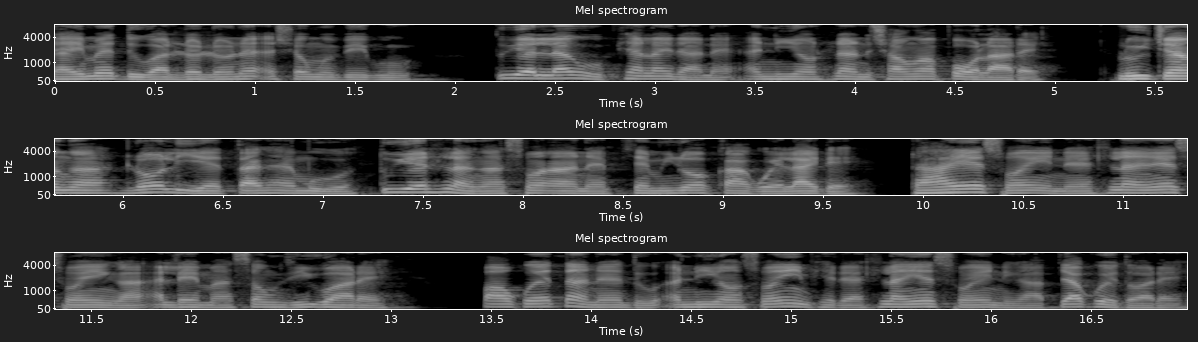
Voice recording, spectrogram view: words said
ဒါပေမဲ့သူကလွယ်လွယ်နဲ့အရှုံးမပေးဘူးသူ့ရဲ့လက်ကိုဖြန့်လိုက်တာနဲ့အနီအောင်လှန်တစ်ချောင်းကပေါ်လာတယ် လူချန်ကလော်လီရဲ့တိုက်ခိုက်မှုကိုသူ့ရဲ့လှန်ကစွမ်းအားနဲ့ပြန်ပြီးတော့ကာကွယ်လိုက်တယ်။ဓာတ်ရဲ့စွမ်းရည်နဲ့လှန်ရဲ့စွမ်းရည်ကအလဲမှာစုံစည်းသွားတယ်။ပေါက်ကွဲတန်တဲ့သူအနီအောင်စွမ်းရည်ဖြစ်တဲ့လှန်ရဲ့စွမ်းရည်တွေကပျောက်ကွယ်သွားတယ်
